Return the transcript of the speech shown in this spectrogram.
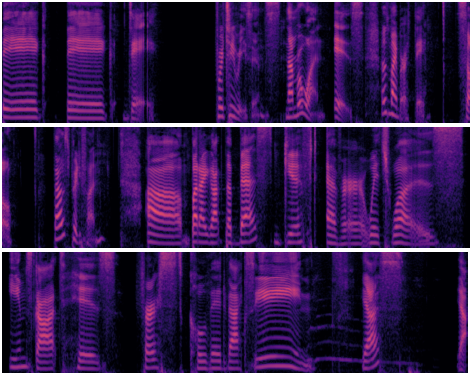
big, big day for two reasons. Number one is it was my birthday. So that was pretty fun. Um, but I got the best gift ever, which was Eames got his first COVID vaccine. Yes? Yeah.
